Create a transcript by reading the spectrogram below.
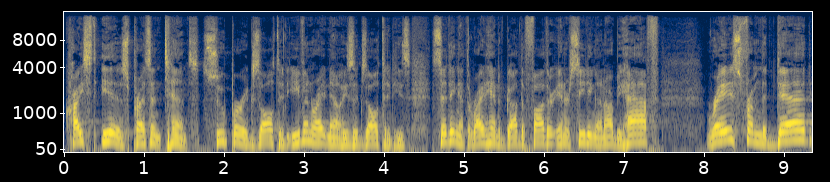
Christ is present tense, super exalted. Even right now, he's exalted. He's sitting at the right hand of God the Father, interceding on our behalf, raised from the dead,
